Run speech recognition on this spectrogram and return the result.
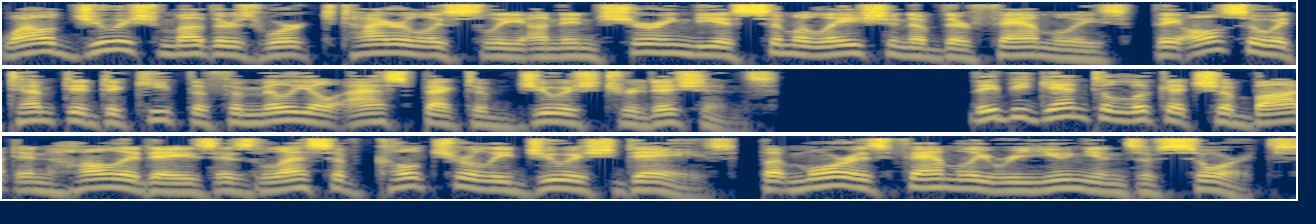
While Jewish mothers worked tirelessly on ensuring the assimilation of their families, they also attempted to keep the familial aspect of Jewish traditions. They began to look at Shabbat and holidays as less of culturally Jewish days, but more as family reunions of sorts.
